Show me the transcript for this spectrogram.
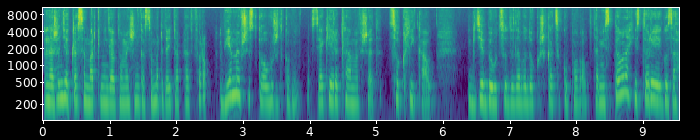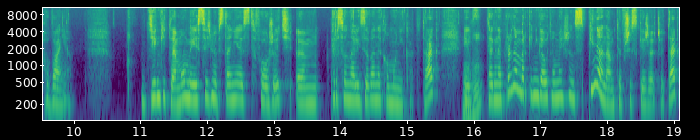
narzędziach klasy Marketing Automation Customer Data Platform wiemy wszystko o użytkowniku, z jakiej reklamy wszedł, co klikał, gdzie był, co dodawał do koszyka, co kupował. Tam jest pełna historia jego zachowania. Dzięki temu my jesteśmy w stanie stworzyć um, personalizowany komunikat, tak? Więc Mhm. tak naprawdę marketing automation spina nam te wszystkie rzeczy, tak?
